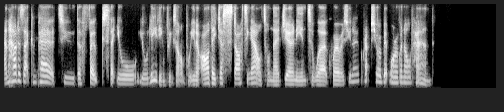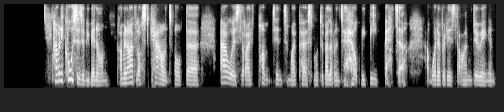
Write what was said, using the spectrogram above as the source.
And how does that compare to the folks that you're you're leading, for example? You know, are they just starting out on their journey into work, whereas, you know, perhaps you're a bit more of an old hand? How many courses have you been on? I mean, I've lost count of the hours that I've pumped into my personal development to help me be better at whatever it is that I'm doing and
